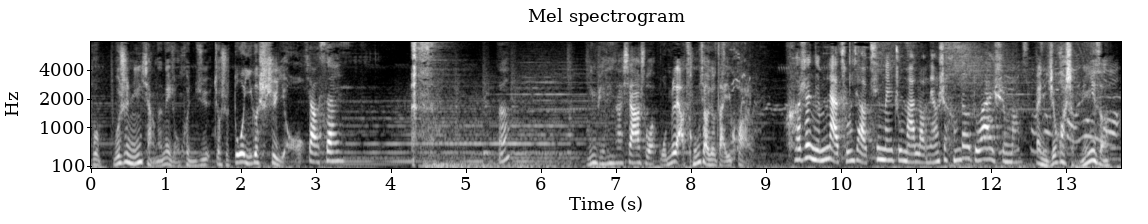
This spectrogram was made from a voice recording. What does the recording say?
不，不是您想的那种混居，就是多一个室友。小三。嗯？您别听他瞎说，我们俩从小就在一块儿了。合着你们俩从小青梅竹马，老娘是横刀夺爱是吗？哎，你这话什么意思啊？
